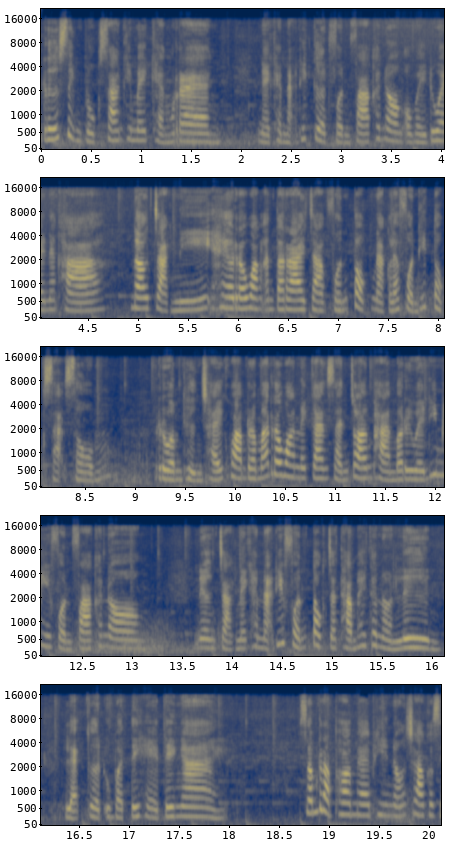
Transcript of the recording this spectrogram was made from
หรือสิ่งปลูกสร้างที่ไม่แข็งแรง ในขณะที่เกิดฝนฟ้าขนองเอาไว้ด้วยนะคะ นอกจากนี้ให้ระวังอันตรายจากฝนตกหนักและฝนที่ตกสะสม รวมถึงใช้ความระมัดระวังในการสัญจรผ่านบริเวณที่มีฝนฟ้าขนอง เนื่องจากในขณะที่ฝนตกจะทำให้ถนนลื่น และเกิดอุบัติเหตุได้ง่ายสำหรับพ่อแม่พี่น้องชาวเกษ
